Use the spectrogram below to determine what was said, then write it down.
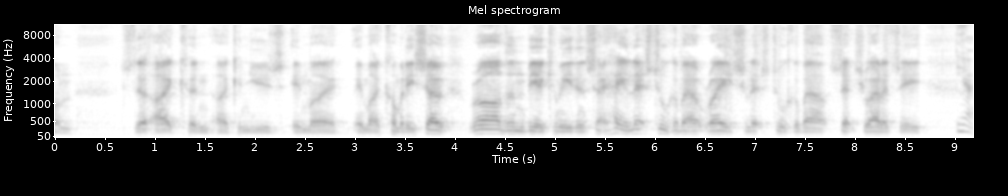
on that I can I can use in my in my comedy. So rather than be a comedian and say, "Hey, let's talk about race, let's talk about sexuality," Yeah.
